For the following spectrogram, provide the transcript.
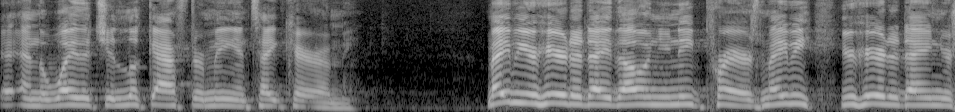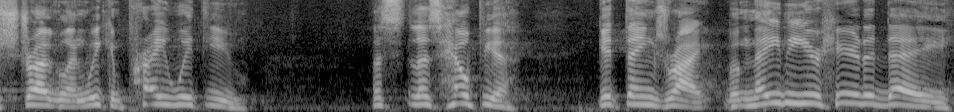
and the way that you look after me and take care of me. Maybe you're here today, though, and you need prayers. Maybe you're here today and you're struggling. We can pray with you. Let's, let's help you get things right. But maybe you're here today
